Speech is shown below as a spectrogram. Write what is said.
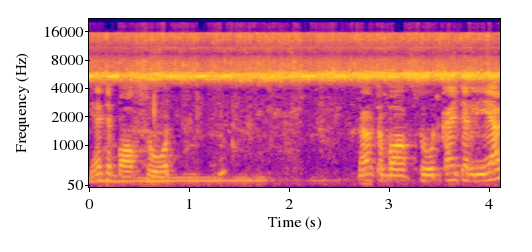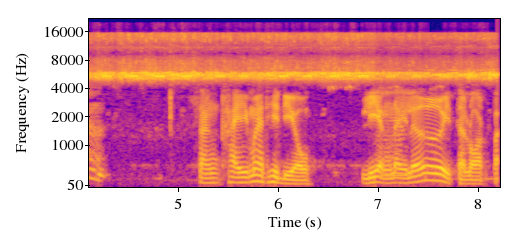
เดี๋ยวจะบอกสูตร เราจะบอกสูตรใครจะเลี้ยง สั่งไข่มาทีเดียว เลี้ยงได้เลย ตลอดไป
